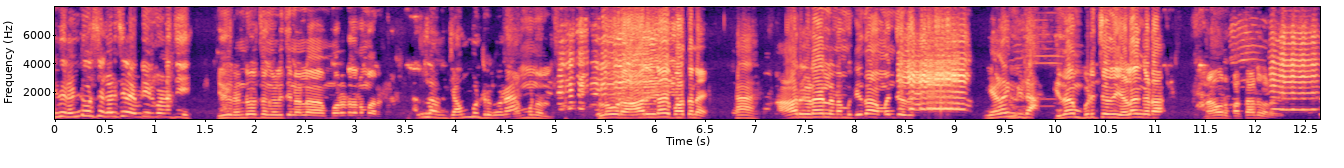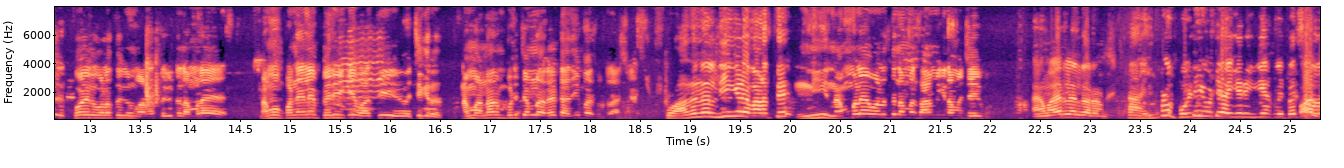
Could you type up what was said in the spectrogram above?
இது ரெண்டு வருஷம் கழிச்சு எப்படி இருக்கும் அண்ணாச்சி? இது ரெண்டு வருஷம் கழிச்சு நல்லா முரடதனமா இருக்கு நல்லா ஜம்முன் இருக்கும்னா ஜம்முன்னு இருக்கு உள்ள ஒரு ஆறு கிடாய் பார்த்தனே. ஆறு கிடாயில நமக்கு இதான் அமைஞ்சது. இளங்கிடா. இதான் பிடிச்சது இளங்கடா. நான் ஒரு பத்தாடு வளர்க்குறேன் கோயில் குளத்துக்கு வளர்த்துக்கிட்டு நம்மளே நம்ம பண்ணையிலே பெரியக்கே வச்சு வச்சுக்கிறது. நம்ம அண்ணாரும் பிடிச்சோம்னா ரேட் அதிகமா சொல்றாங்க. அதனால நீங்களே வளர்த்து? நீ நம்மளே வளர்த்து நம்ம சாமிக்கு நம்ம செய்வோம். நாங்க மதுரையில இருந்து வரோம் இவ்வளவு பொடி பால்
